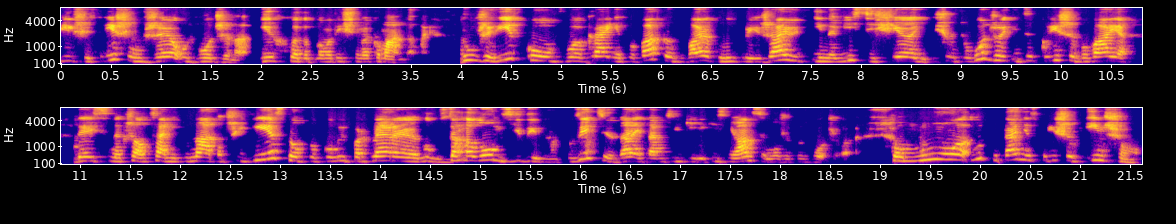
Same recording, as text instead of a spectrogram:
більшість рішень вже узгоджена їх дипломатичними командами. Дуже рідко в крайніх випадках буває, коли приїжджають і на місці ще щось угоджують, і це скоріше буває десь на кшталт саміту НАТО чи ЄС, тобто коли партнери ну загалом з єдиною позицією, да і там тільки якісь нюанси можуть узгоджувати. Тому тут питання скоріше в іншому.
